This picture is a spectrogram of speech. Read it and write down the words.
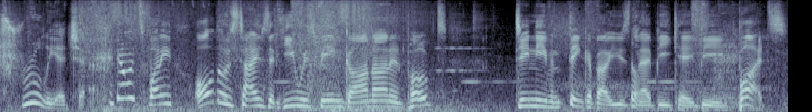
truly a chat. You know what's funny? All those times that he was being gone on and poked, didn't even think about using that BKB. But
